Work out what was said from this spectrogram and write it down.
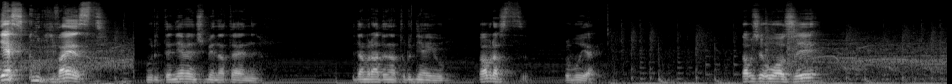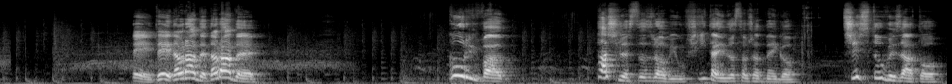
Jest, kurwa, jest! Kurde, nie wiem, czy mnie na ten... Czy dam radę na turnieju. Dobra, spróbuję. Dobrze ułoży. Ty, ty, dam radę, dam radę! Kurwa! Tashless to zrobił, szkita nie dostał żadnego. Trzy stówy za to!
